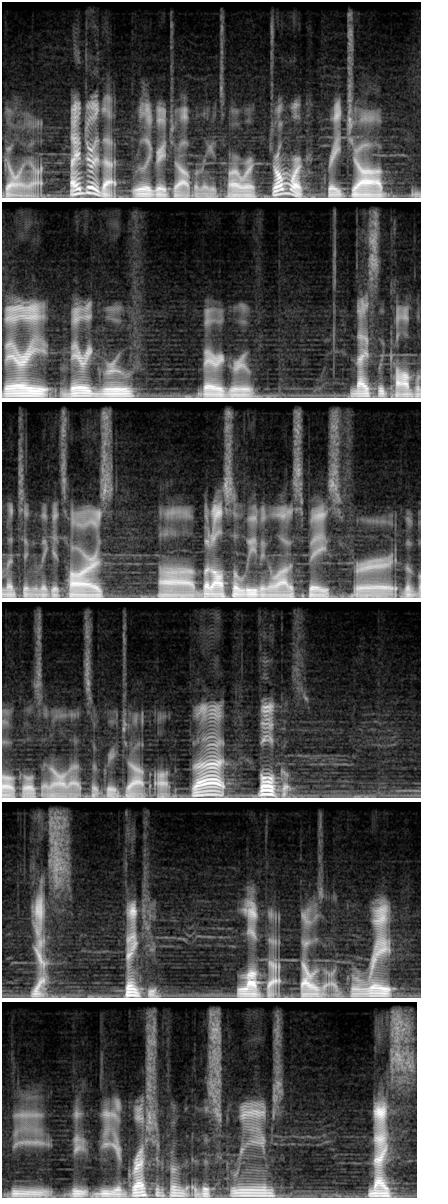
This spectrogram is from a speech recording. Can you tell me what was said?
going on. I enjoyed that. Really great job on the guitar work. Drum work, great job. Very, very groove. Very groove. Nicely complementing the guitars, uh, but also leaving a lot of space for the vocals and all that. So great job on that. Vocals. Yes. Thank you. Love that. That was a great. The the the aggression from the, the screams. Nice.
